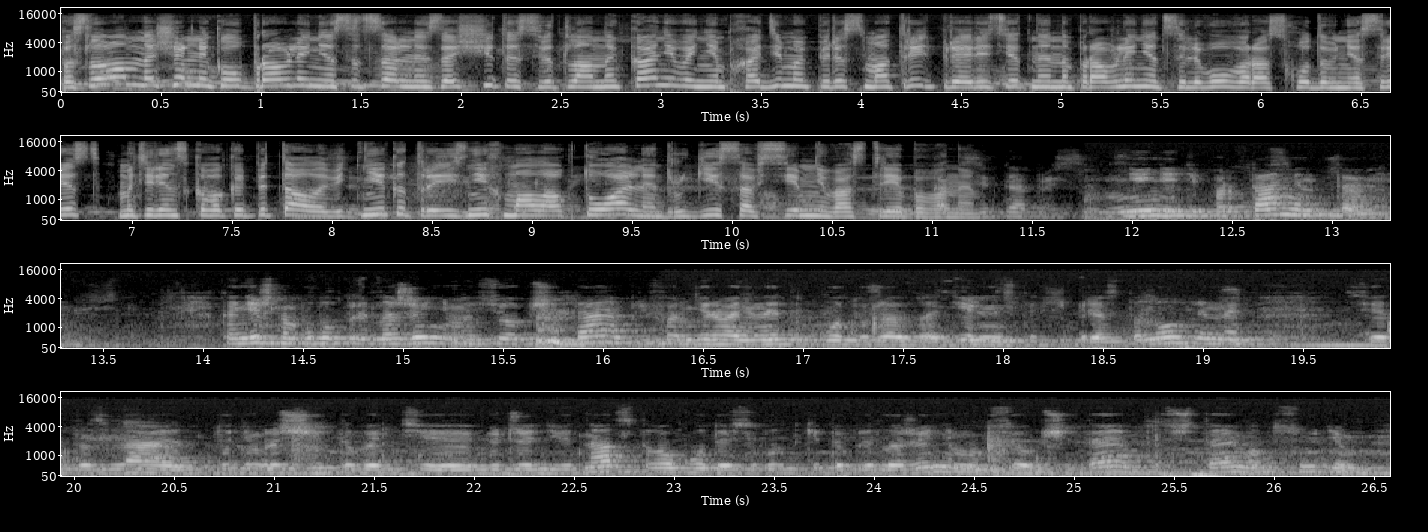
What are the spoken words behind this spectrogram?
По словам начальника управления социальной защиты Светланы Каневой, необходимо пересмотреть приоритетное направление целевого расходования средств материнского капитала, ведь некоторые из них мало актуальны, другие совсем не востребованы. Мнение департамента Конечно, будут предложения, мы все обсчитаем. При формировании на этот год уже отдельные статьи приостановлены. Все это знают. Будем рассчитывать э, бюджет 2019 года. Если будут какие-то предложения, мы все обсчитаем, посчитаем, обсудим.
